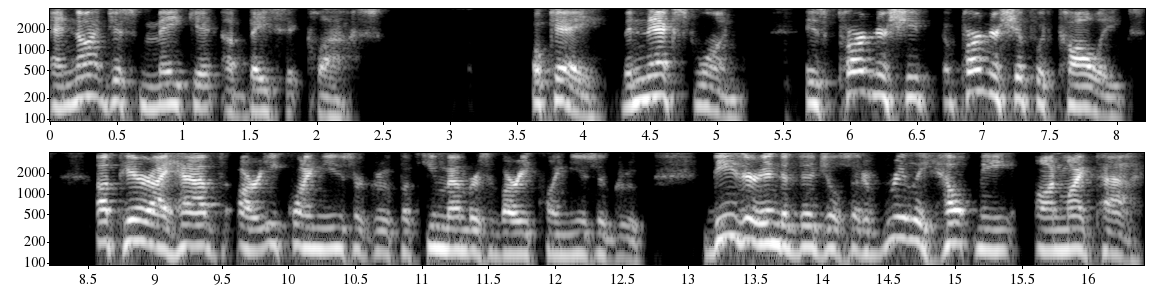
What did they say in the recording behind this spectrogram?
and not just make it a basic class. Okay, the next one is partnership partnership with colleagues. Up here, I have our equine user group, a few members of our equine user group. These are individuals that have really helped me on my path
